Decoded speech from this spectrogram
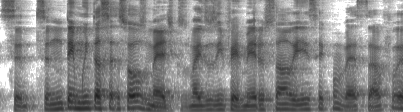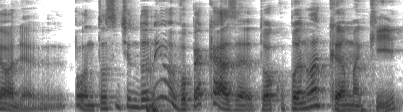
Você não tem muito acesso aos médicos, mas os enfermeiros estão ali, você conversa. Eu falei, olha, pô, não tô sentindo dor nenhuma, eu vou pra casa. Eu tô ocupando uma cama aqui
